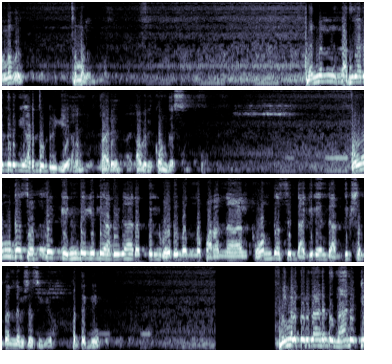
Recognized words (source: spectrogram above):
ഉള്ളത്? നമ്മൾ ഞങ്ങൾ അധികാരത്തിലേക്ക് അടുത്തുകൊണ്ടിരിക്കുകയാണ്. ആര്? അവർ. കോൺഗ്രസ്. കോൺഗ്രസ് ഒറ്റയ്ക്ക് ഇന്ത്യയിലെ അധികാരത്തിൽ വരുമെന്ന് പറഞ്ഞാൽ കോൺഗ്രസിന്റെ അഖിലേന്ത്യ അധ്യക്ഷൻ തന്നെ വിശ്വസിക്കും. ഒറ്റയ്ക്ക്. നിങ്ങൾക്കൊരു കാലത്ത് നാനൂറ്റി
